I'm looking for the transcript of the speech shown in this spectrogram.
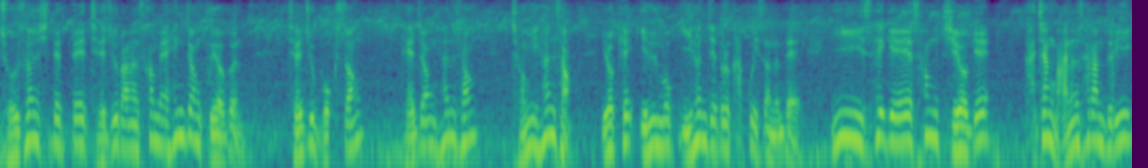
조선 시대 때 제주라는 섬의 행정 구역은 제주 목성, 대정 현성, 정의 현성 이렇게 일목 이현 제도를 갖고 있었는데 이 세 개의 성 지역에 가장 많은 사람들이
